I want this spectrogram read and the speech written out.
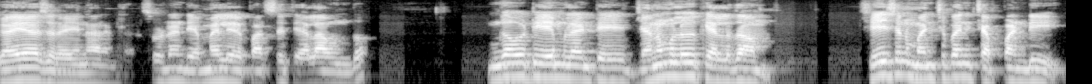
గయాజరైనారంట చూడండి ఎమ్మెల్యే పరిస్థితి ఎలా ఉందో. ఇంకొకటి ఏమిటంటే జనంలోకి వెళదాం. చేసిన మంచి పని చెప్పండి.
